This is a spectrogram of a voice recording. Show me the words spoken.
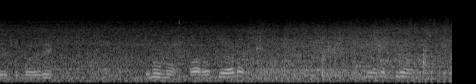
Ini untuk mengerik. Ini untuk mengerik. Ini untuk mengerik.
